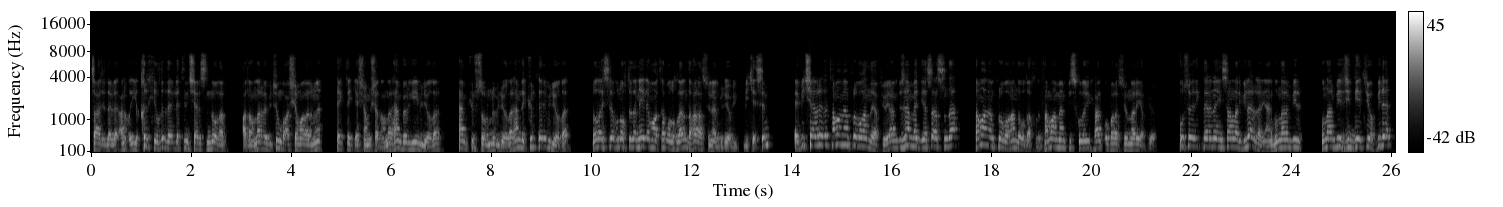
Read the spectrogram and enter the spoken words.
sadece devlet hani 40 yıldır devletin içerisinde olan adamlar ve bütün bu aşamalarını tek tek yaşamış adamlar. Hem bölgeyi biliyorlar, hem Kürt sorununu biliyorlar, hem de Kürtleri biliyorlar. Dolayısıyla bu noktada neyle muhatap olduklarını daha rasyonel biliyor bir, bir kesim. E, bir çevre de tamamen propaganda yapıyor. Yani düzen medyası aslında tamamen propaganda odaklı. Tamamen psikolojik harp operasyonları yapıyor. Bu söylediklerine insanlar gülerler yani. Bunların bir bunların bir ciddiyeti yok. Bir de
